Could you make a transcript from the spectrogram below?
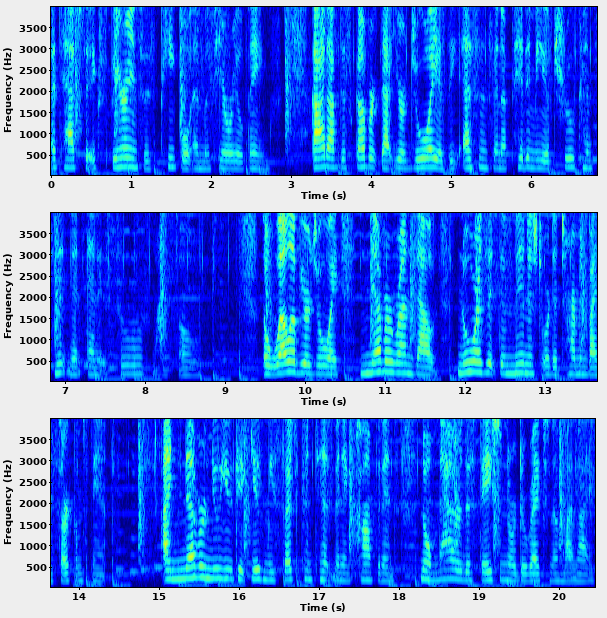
attached to experiences, people, and material things. God, I've discovered that your joy is the essence and epitome of true contentment and it soothes my soul. The well of your joy never runs out, nor is it diminished or determined by circumstance. I never knew you could give me such contentment and confidence, no matter the station or direction of my life.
